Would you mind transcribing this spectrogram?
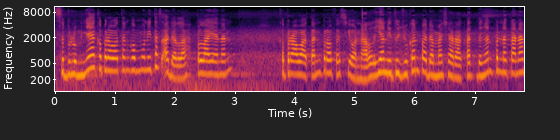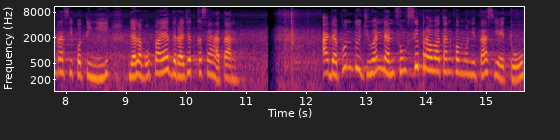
Sebelumnya, keperawatan komunitas adalah pelayanan keperawatan profesional yang ditujukan pada masyarakat dengan penekanan resiko tinggi dalam upaya derajat kesehatan. Adapun tujuan dan fungsi perawatan komunitas yaitu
